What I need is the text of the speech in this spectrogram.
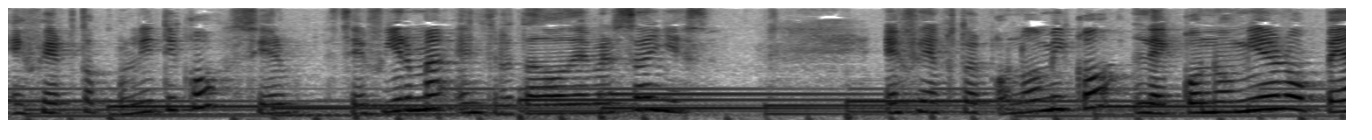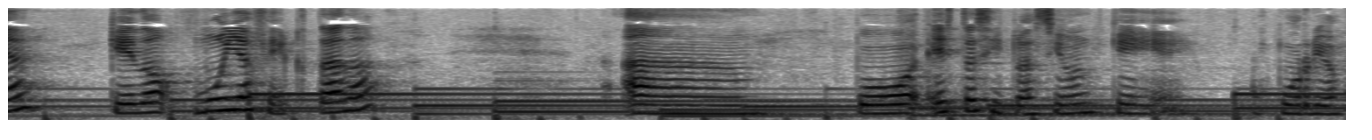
efecto político, se, firma el Tratado de Versalles, efecto económico, la economía europea quedó muy afectada ah, por esta situación que ocurrió.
